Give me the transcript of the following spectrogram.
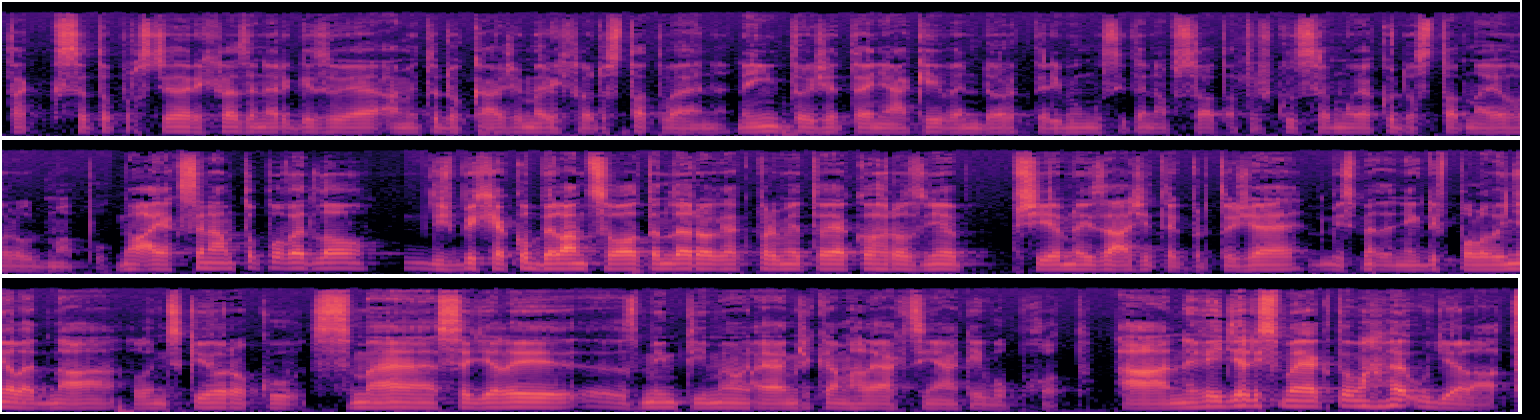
tak se to prostě rychle zenergizuje a my to dokážeme rychle dostat ven. Není to, že to je nějaký vendor, který mu musíte napsat a trošku se mu jako dostat na jeho roadmapu. No a jak se nám to povedlo, když bych jako bilancoval tenhle rok, tak pro mě to je jako hrozně příjemný zážitek, protože my jsme někdy v polovině ledna loňského roku jsme seděli s mým týmem a já jim říkám, hele, já chci nějaký obchod. A nevěděli jsme, jak to máme udělat.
